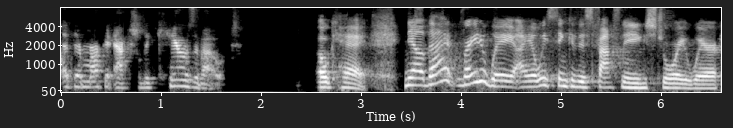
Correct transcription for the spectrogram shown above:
that their market actually cares about. Okay. Now, that right away, I always think of this fascinating story where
